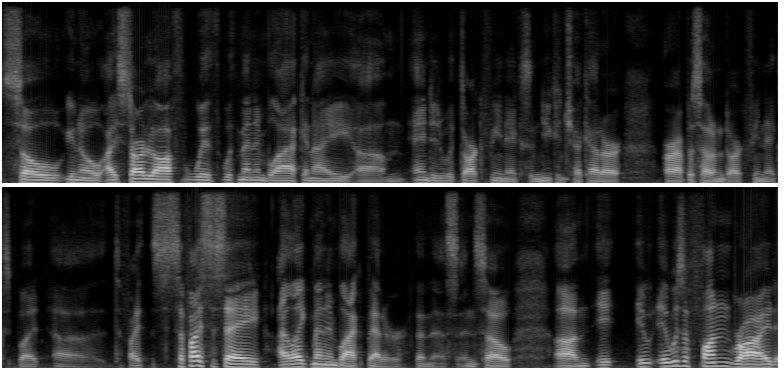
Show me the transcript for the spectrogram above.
So you know, I started off with with Men in Black, and I um, ended with Dark Phoenix, and you can check out our our episode on Dark Phoenix. But uh, to fi- suffice to say, I like Men in Black better than this, and so um, it, it it was a fun ride.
